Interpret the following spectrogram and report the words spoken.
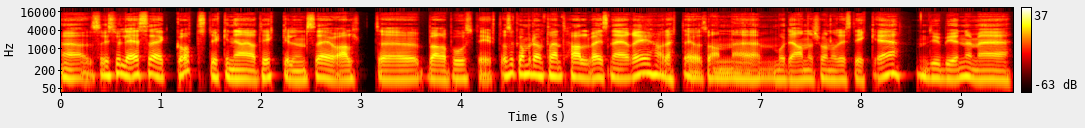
Eh, så hvis du leser et godt stykke ned i artikkelen, så er jo alt uh, bare positivt. Og så kommer du omtrent halvveis nedi, og dette er jo sånn uh, moderne journalistikk er. Du begynner med,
